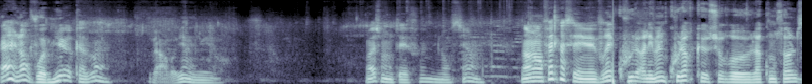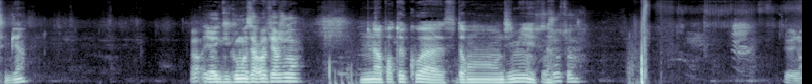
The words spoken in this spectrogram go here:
Ah, là, on voit mieux qu'avant. Bah, on voit bien la nuit. là. Ouais, sur mon téléphone, l'ancien. Non, mais en fait, là, c'est les vraies couleurs, les mêmes couleurs que sur euh, la console, c'est bien. Oh, il y en a qui commence à refaire jour. N'importe quoi, c'est dans 10 minutes. Bonjour, toi. Euh, non.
